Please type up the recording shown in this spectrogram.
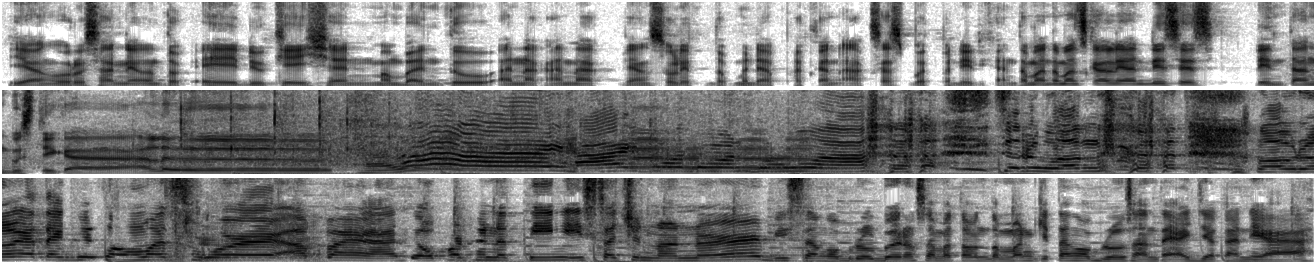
yang urusannya untuk education, membantu anak-anak yang sulit untuk mendapatkan akses buat pendidikan. Teman-teman sekalian, this is Lintang Gustika. Halo. Halo. Hai, hai teman-teman semua. Seru banget ngobrolnya. Thank you so much for apa ya the opportunity is such an honor bisa ngobrol bareng sama teman-teman. Kita ngobrol santai aja kan ya.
